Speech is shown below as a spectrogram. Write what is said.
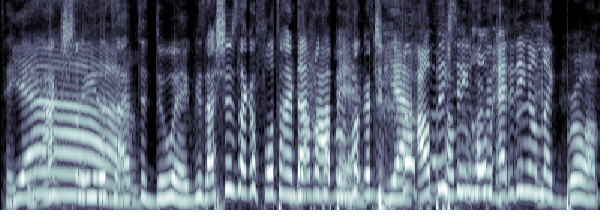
taking Yeah. actually the time to do it because that's just like a full time that job. on top of a happens. fucking Yeah, I'll be sitting home editing. I'm like, bro, I'm,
